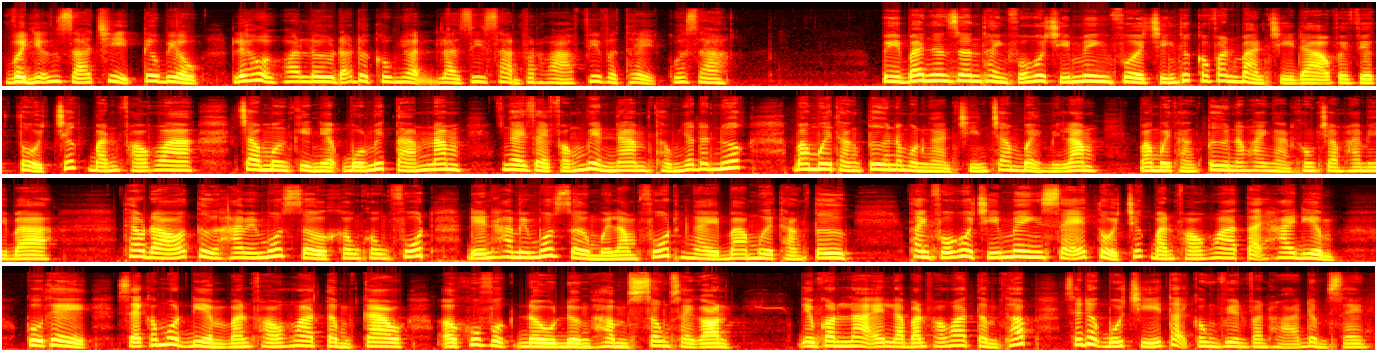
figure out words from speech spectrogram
Với những giá trị tiêu biểu, lễ hội Hoa Lư đã được công nhận là di sản văn hóa phi vật thể quốc gia. Ủy ban nhân dân thành phố Hồ Chí Minh vừa chính thức có văn bản chỉ đạo về việc tổ chức bắn pháo hoa chào mừng kỷ niệm 48 năm ngày giải phóng miền Nam thống nhất đất nước 30 tháng 4 năm 1975, 30 tháng 4 năm 2023. Theo đó, từ 21 giờ 00 phút đến 21 giờ 15 phút ngày 30 tháng 4, thành phố Hồ Chí Minh sẽ tổ chức bắn pháo hoa tại hai điểm. Cụ thể, sẽ có một điểm bắn pháo hoa tầm cao ở khu vực đầu đường hầm sông Sài Gòn. Điểm còn lại là bắn pháo hoa tầm thấp sẽ được bố trí tại công viên văn hóa Đầm Sen.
